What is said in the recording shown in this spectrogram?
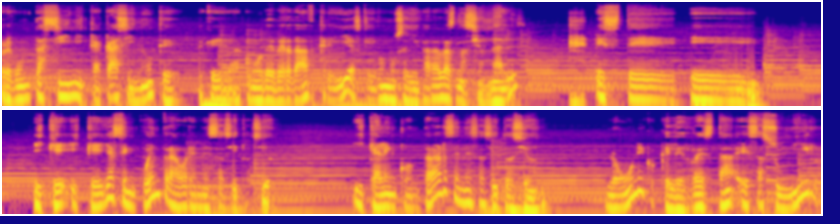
pregunta cínica casi, ¿no? Que, era como de verdad creías que íbamos a llegar a las nacionales. Este, eh, y, que, y que ella se encuentra ahora en esa situación. Y que al encontrarse en esa situación, lo único que le resta es asumir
